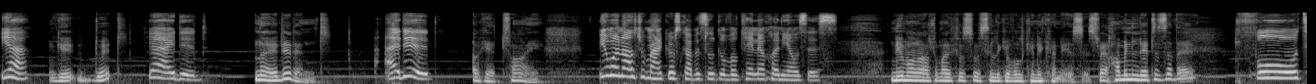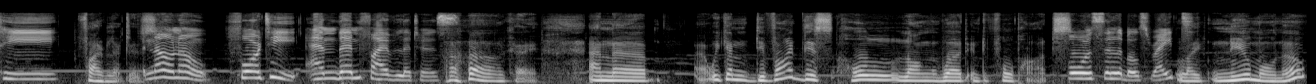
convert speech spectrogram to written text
Yeah. Do it. Yeah, I did. No, you didn't. I did. Okay, try. Pneumono ultramicroscopic silicovolcanoconiosis. Pneumono ultramicroscopic silicovolcanoconiosis. Right? How many letters are there? 40. Five letters. No, no. 40. And then five letters. okay. And uh, uh, we can divide this whole long word into four parts. Four syllables, right? Like pneumono,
